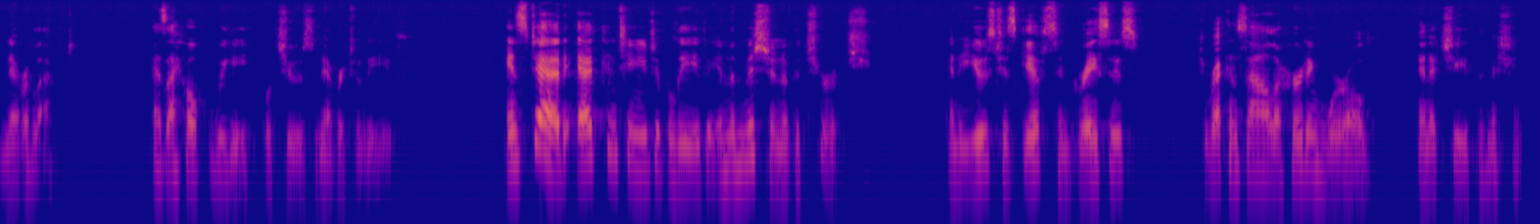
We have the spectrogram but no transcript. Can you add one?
never left, as I hope we will choose never to leave. Instead, Ed continued to believe in the mission of the church, and he used his gifts and graces to reconcile a hurting world and achieve the mission.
